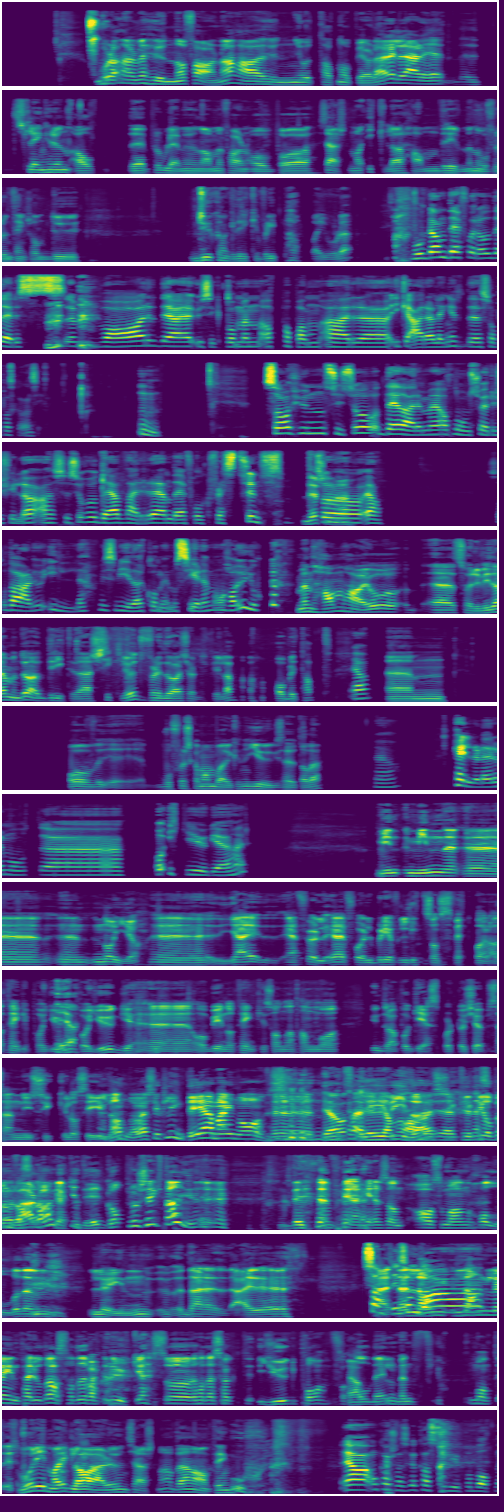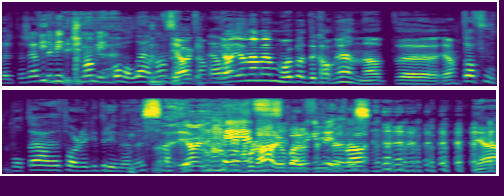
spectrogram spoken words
Hvordan er det med hun og faren? Har hun jo tatt noe oppgjør der, eller er det, slenger hun alt det problemet hun har med faren, over på kjæresten, og ikke lar han drive med noe, for hun tenker sånn Du, du kan ikke drikke fordi pappa gjorde det? Hvordan det forholdet deres var, det er jeg usikker på, men at pappaen er, eh, ikke er her lenger, det er såpass kan jeg si. Mm. Så hun syns jo det der med at noen kjører fylla, jeg syns jo det er verre enn det folk flest syns. Det skjønner jeg. ja. Så da er det jo ille hvis Vidar kommer hjem og sier det. Men han har jo gjort det. Men han har jo eh, Sorry, Vidar, men du har jo driti deg skikkelig ut fordi du har kjørt i fylla og blitt tatt. Ja. Um, og eh, hvorfor skal man bare kunne ljuge seg ut av det? Ja. Heller dere mot øh, å ikke ljuge her? Min, min eh, eh, noia eh, jeg, jeg føler jeg får, blir litt sånn svett bare av å tenke på ljug Ja. på ljug. Eh, og begynne å tenke sånn at han må dra på G-sport og kjøpe seg en ny sykkel og si 'landeveissykling, det er meg nå'. Eh, Ja, og særlig januar, Vidar sykler neste til jobben hver dag. Er ikke det et godt prosjekt, da? Eh, Det blir helt sånn Å, så må han holde den løgnen Det er, er eh, Samtidig det er lang, da lang løgnperiode. Altså. Hadde det vært en uke, så hadde jeg sagt ljug på, for all del, men 14 måneder Hvor innmari glad er du hun kjæresten? da? Det er en annen ting. Ja, Om kanskje han skal kaste huet på båten, rett og slett. Det virker som han vil beholde henne. Altså. Ja, ikke sant? Ja, ja, nei, men jeg må jo bare, Det kan jo hende at uh, ja. Du har fotmote, jeg tåler ikke trynet hennes. Ja? For da er det jo bare å si hva? Ja.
